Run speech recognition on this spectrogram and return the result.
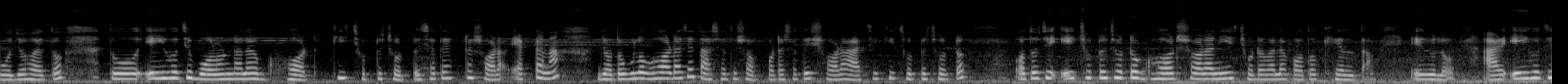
বোঝো হয়তো। তো এই হচ্ছে বরণ ডালার ঘট। কি ছোট্ট ছোট্ট, এর সাথে একটা সরা, একটা না, যতগুলো ঘট আছে, তার সাথে সব কটার সাথেই সরা আছে। কি ছোট্ট ছোট্ট। অথচ এই ছোট ছোট ঘর সরা নিয়ে ছোটোবেলা কত খেলতাম এগুলো। আর এই হচ্ছে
